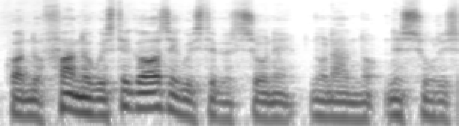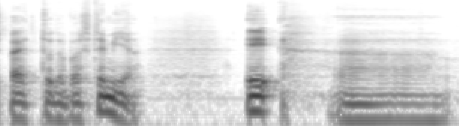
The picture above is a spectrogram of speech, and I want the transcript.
Quando fanno queste cose, queste persone non hanno nessun rispetto da parte mia e uh,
